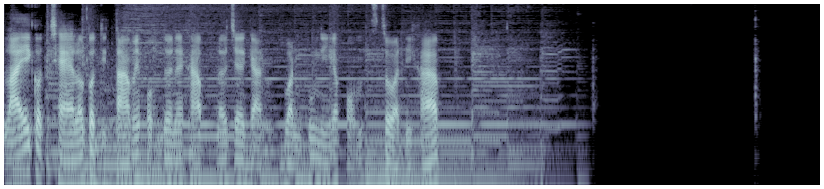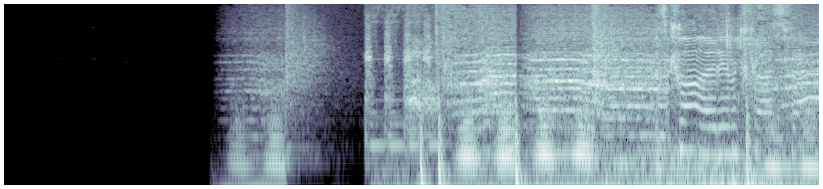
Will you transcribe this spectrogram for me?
ไลค์กดแชร์แล้วกดติดตามให้ผมด้วยนะครับ แล้วเจอกันวันพรุ่งนี้ครับผม สวัสดีครับ satisfied.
